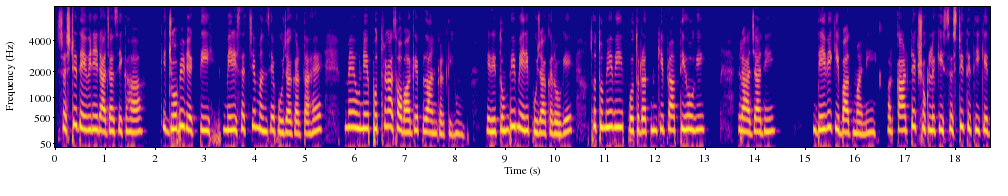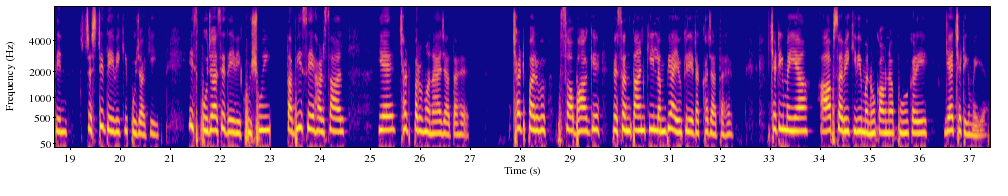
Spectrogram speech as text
सृष्टि देवी ने राजा से कहा कि जो भी व्यक्ति मेरी सच्चे मन से पूजा करता है, मैं उन्हें पुत्र का सौभाग्य प्रदान करती हूँ। यदि तुम भी मेरी पूजा करोगे तो तुम्हें भी पुत्र रत्न की प्राप्ति होगी। राजा ने देवी की बात मानी और कार्तिक शुक्ल की षष्ठी तिथि के दिन सृष्टि देवी की पूजा की। इस पूजा से देवी खुश हुई, तभी से हर साल यह छठ पर्व मनाया जाता है। छठ पर्व सौभाग्य व संतान की लंबी आयु के लिए रखा जाता है। छठी मैया, आप सभी की भी मनोकामना पूर्ण करें। जय छठी मैया।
